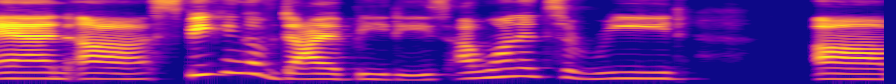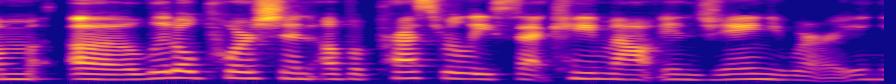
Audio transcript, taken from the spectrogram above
and uh, speaking of diabetes, I wanted to read um, a little portion of a press release that came out in January.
